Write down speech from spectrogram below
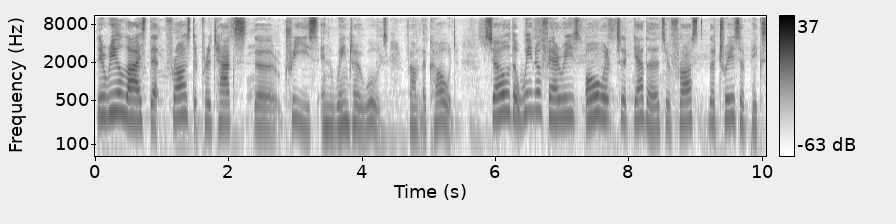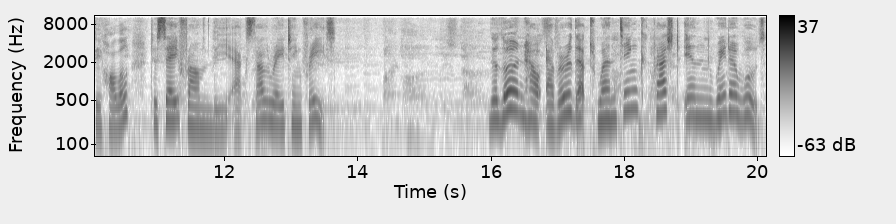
They realize that frost protects the trees in winter woods from the cold. So the winter fairies all work together to frost the trees of Pixie Hollow to save from the accelerating freeze. They learn, however, that when Tink crashed in winter woods,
